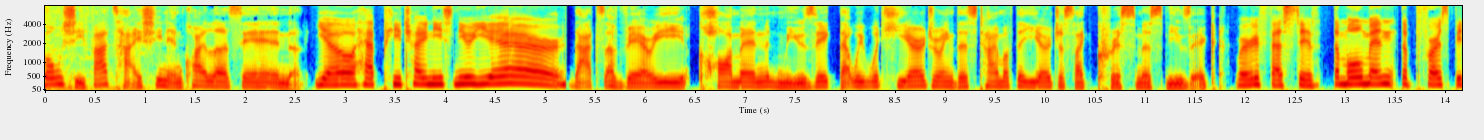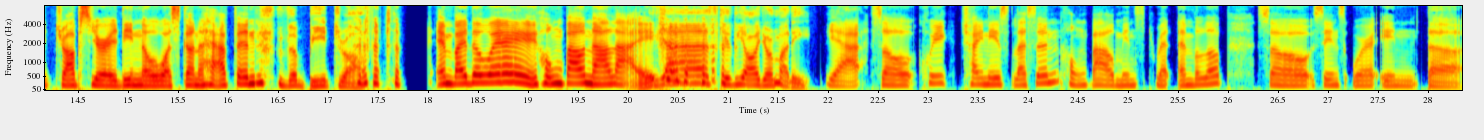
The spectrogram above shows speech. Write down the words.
恭喜发财，新年快乐 Sin. Yo, happy Chinese New Year! That's a very common music that we would hear during this time of the year, just like Christmas music. Very festive. The moment the first beat drops, you already know what's gonna happen. The beat drop. And by the way, 红包拿来. yes, give me all your money. Yeah. So quick Chinese lesson. 红包 means red envelope. So since we're in the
